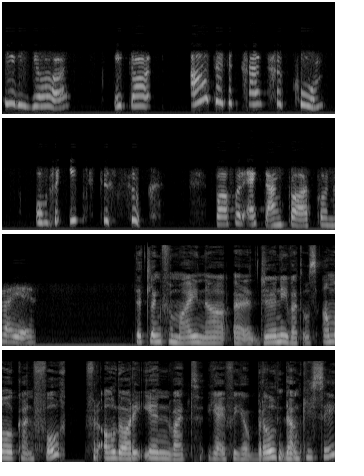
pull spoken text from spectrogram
deur die jaar het daar altyd 'n kans gekom om vir iets te soek waarvoor ek dankbaar kon wees. Dit klink vir my na 'n journey wat ons almal kan volg, veral daardie een wat jy vir jou bril dankie sê,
